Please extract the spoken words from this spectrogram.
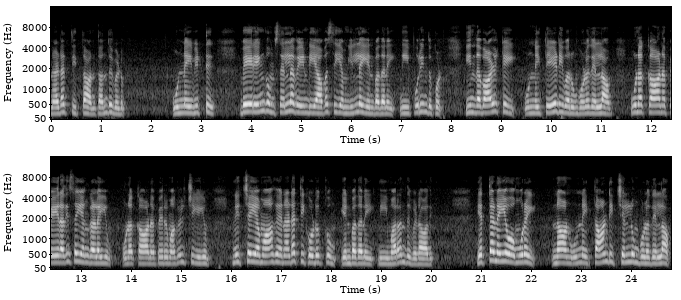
நடத்தித்தான் தந்துவிடும். உன்னை விட்டு வேறெங்கும் செல்ல வேண்டிய அவசியம் இல்லை என்பதனை நீ புரிந்து கொள். இந்த வாழ்க்கை உன்னை தேடி வரும் பொழுதெல்லாம் உனக்கான பேரதிசயங்களையும் உனக்கான பெருமகிழ்ச்சியையும் நிச்சயமாக நடத்தி கொடுக்கும் என்பதனை நீ மறந்து விடாதே. எத்தனையோ முறை நான் உன்னை தாண்டி செல்லும் பொழுதெல்லாம்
